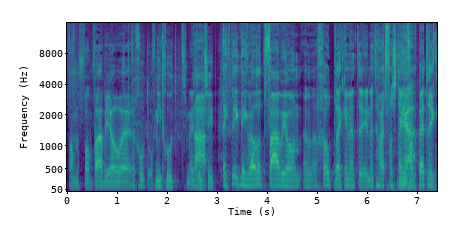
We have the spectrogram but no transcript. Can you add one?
van, van Fabio uh, goed of niet goed? Het is maar net nou, hoe het ziet. Ik, ik, denk wel dat Fabio een, een groot plek in het, in het hart van steen ja. van Patrick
